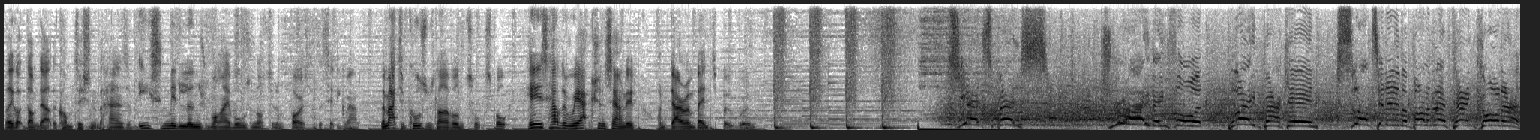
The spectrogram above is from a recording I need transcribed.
They got dumped out of the competition at the hands of East Midlands rivals Nottingham Forest at the City Ground. The match, of course, was live on Talksport. Here's how the reaction sounded on Darren Bent's boot room. Played back in, slotted into the bottom left hand corner.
